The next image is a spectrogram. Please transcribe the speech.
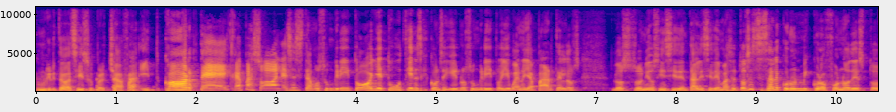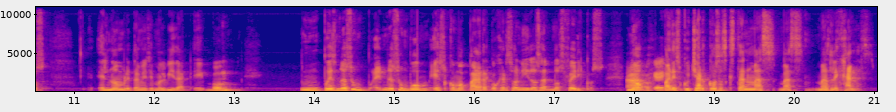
Un grito así súper chafa y corte, ¿qué pasó? Necesitamos un grito. Oye, tú tienes que conseguirnos un grito. Y bueno, y aparte los, los sonidos incidentales y demás. Entonces se sale con un micrófono de estos, el nombre también se me olvida. Eh. Mm, pues no es un, no es un boom, es como para recoger sonidos atmosféricos, ¿no? Ah, para escuchar cosas que están más, más, más lejanas.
